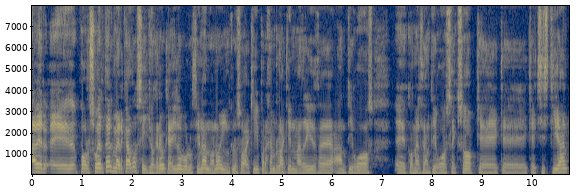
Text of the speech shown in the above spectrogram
A ver, eh, por suerte el mercado sí, yo creo que ha ido evolucionando, ¿no? Incluso aquí, por ejemplo, aquí en Madrid, eh, antiguos eh, comercio antiguos sex shop que, que, existían,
